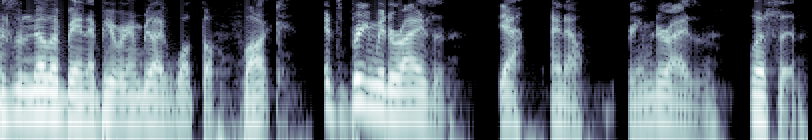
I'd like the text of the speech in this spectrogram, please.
This is another band that people are gonna be like, "What the fuck?" It's Bring Me the Horizon. Yeah, I know, Bring Me the Horizon. Listen,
